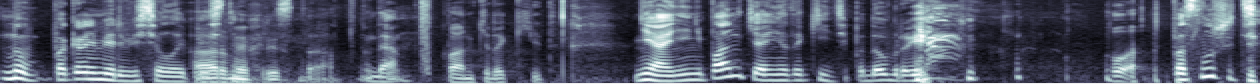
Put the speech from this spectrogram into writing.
Ну, по крайней мере, веселая песня. Армия Христа. Да. Панки да какие-то. Не, они не панки, они такие, типа, добрые. Ладно. Послушайте.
